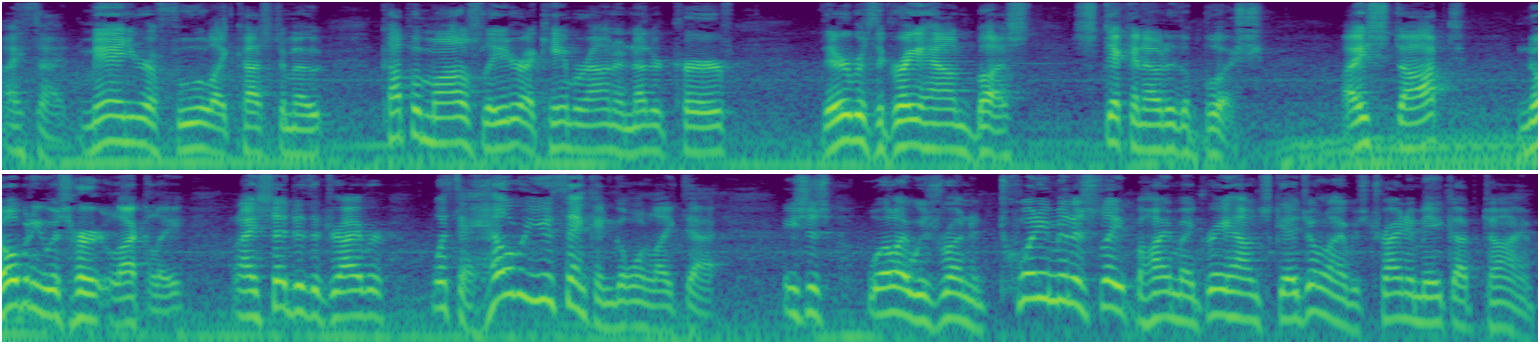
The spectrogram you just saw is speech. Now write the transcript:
I thought, man, you're a fool. I cussed him out. A couple miles later, I came around another curve. There was the Greyhound bus sticking out of the bush. I stopped. Nobody was hurt, luckily. And I said to the driver, what the hell were you thinking going like that? He says, Well, I was running 20 minutes late behind my Greyhound schedule and I was trying to make up time.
